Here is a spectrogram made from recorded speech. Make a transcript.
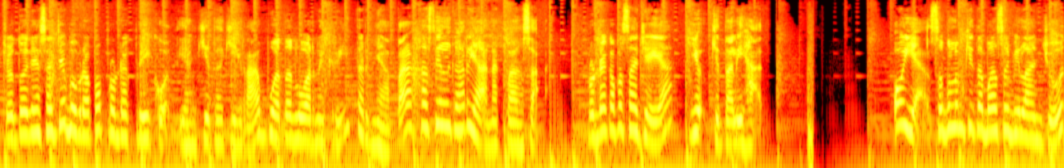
Contohnya saja beberapa produk berikut yang kita kira buatan luar negeri ternyata hasil karya anak bangsa. Produk apa saja ya? Yuk kita lihat. Oh ya, sebelum kita bahas lebih lanjut,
